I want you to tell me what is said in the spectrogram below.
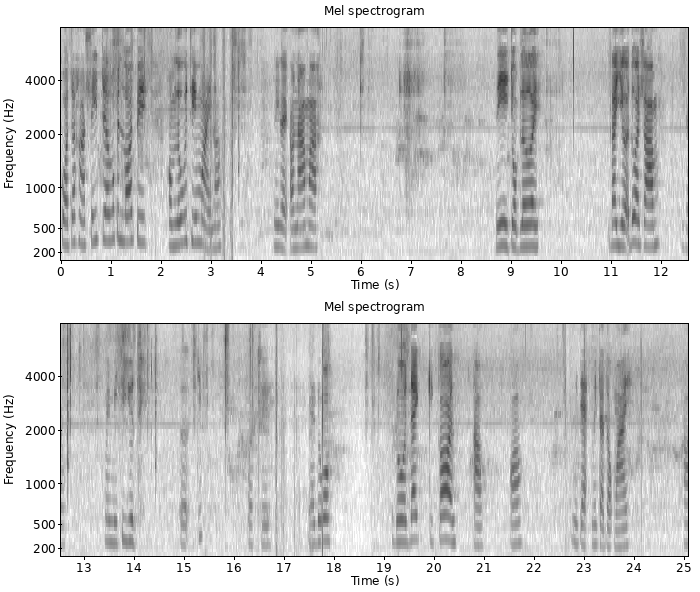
กว่าจะหาซีเจอก็เป็นร้อยปี ผมรู้วิธีใหม่นะ นี่เลยเอาน้ำมา นี่จบเลย ได้เยอะด้วยซ้ำเดี๋ยวไม่มีที่หยุด เออจิ๊บโอเคเดี๋ยวดู ดูได้กี่ก้อน เอาอ๋อ มีแต่ มีแต่ดอกไม้ เอา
